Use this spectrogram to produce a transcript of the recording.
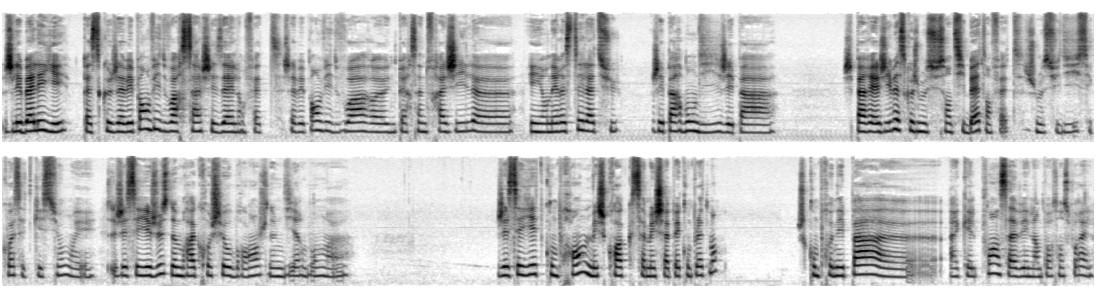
je l'ai balayée parce que j'avais pas envie de voir ça chez elle en fait. J'avais pas envie de voir euh, une personne fragile euh, et on est resté là-dessus. J'ai pas rebondi, j'ai pas. J'ai pas réagi parce que je me suis sentie bête en fait. Je me suis dit, c'est quoi cette question? Et j'essayais juste de me raccrocher aux branches, de me dire, bon. Euh, j'essayais de comprendre, mais je crois que ça m'échappait complètement. Je comprenais pas à quel point ça avait une importance pour elle.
